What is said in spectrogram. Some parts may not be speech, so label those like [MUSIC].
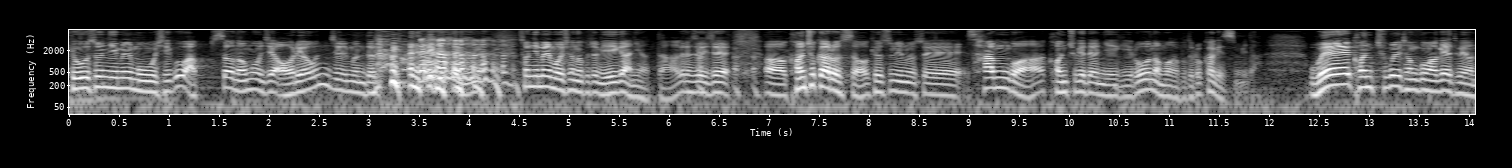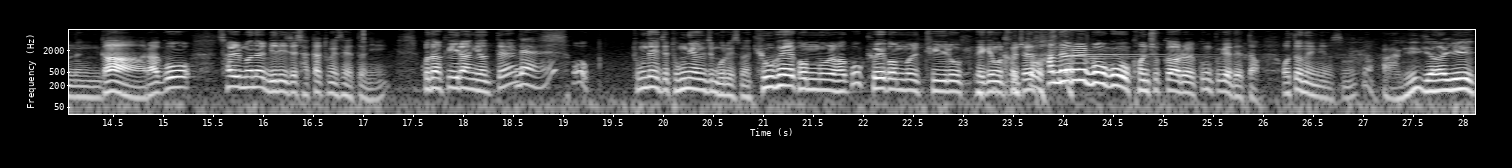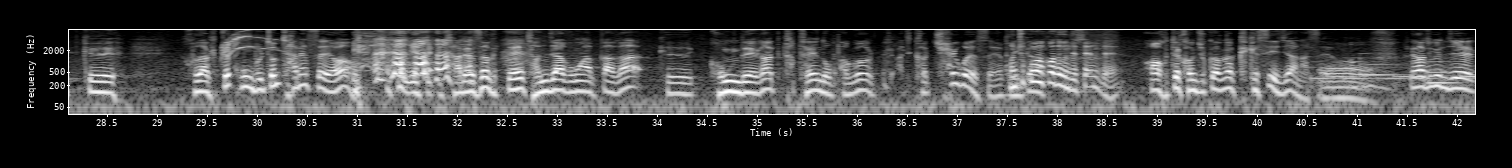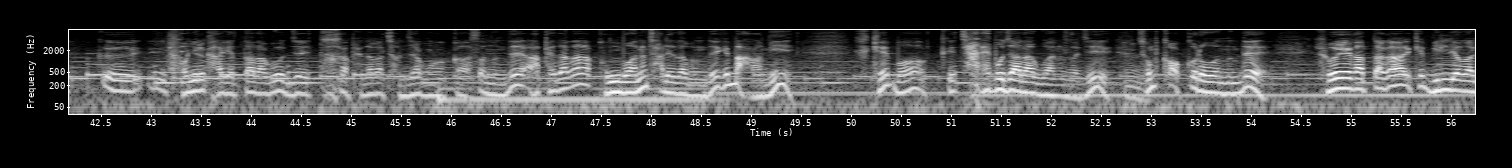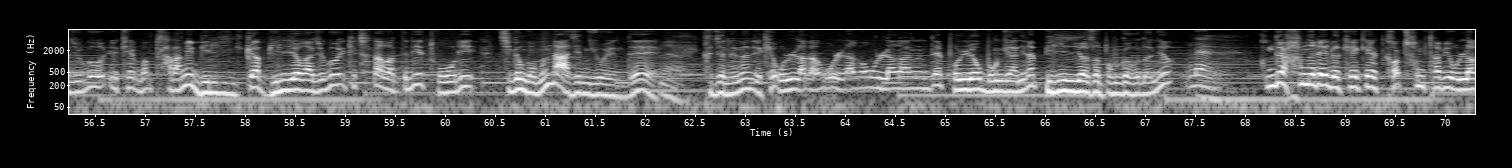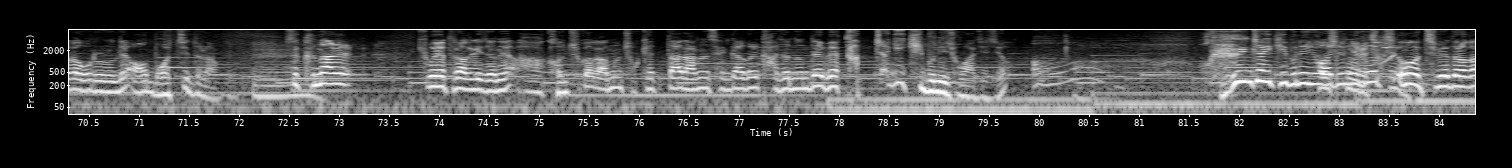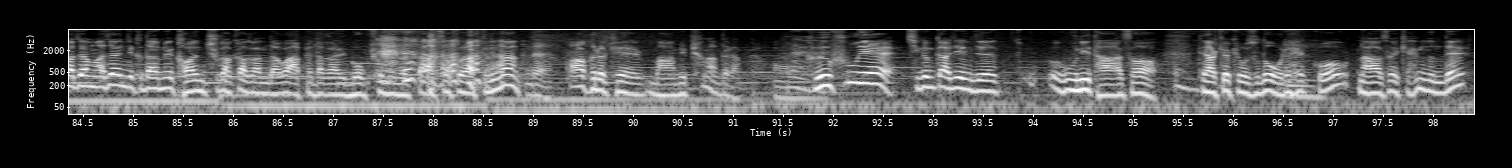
교수님을 모시고 앞서 너무 이제 어려운 질문들을 [LAUGHS] 많이 했기 때문에 손님을 모셔놓고 좀 예의가 아니었다. 그래서 이제 어, 건축가로서 교수님으로서의 삶과 건축에 대한 얘기로 넘어가 보도록 하겠습니다. 왜 건축을 전공하게 되었는가라고 설문을 미리 이제 작가를 통해서 했더니 고등학교 1학년 때 네. 어, 동네 이제 동네였는지 모르겠지만 교회 건물하고 교회 건물 뒤로 배경으로 펼쳐 하늘을 보고 건축가를 꿈꾸게 됐다. 어떤 의미였습니까? 아니 여기 그 고등학교 때 공부를 좀 잘했어요. [LAUGHS] 예. 잘해서 그때 전자공학과가 그 공대가 갑자기 높하고 아주 그 최고였어요. 그러니까 건축공학과도 근데 센데. 어 그때 건축과가 그렇게 쓰이지 않았어요. 그래가지고 이제 그 이- 거기를 가겠다라고 이제 탁 앞에다가 전자공학과 썼는데 앞에다가 공부하는 차례다 보는데 이게 마음이 그렇게 뭐그 잘해보자라고 하는 거지 좀 거꾸러웠는데 교회 갔다가 이렇게 밀려가지고 이렇게 막 사람이 밀리니까 밀려가지고 이렇게 쳐다봤더니 돌이 지금 보면 낮은 교회인데 네. 그 전에는 이렇게 올라가고 올라가고 올라가는데 보려고 본 게 아니라 밀려서 본 거거든요. 네. 근데 하늘에 이렇게, 이렇게 거- 첨탑이 올라가고 그러는데 어 멋지더라고. 그래서 그날 교회 들어가기 전에 아 건축가 가면 좋겠다라는 생각을 가졌는데 왜 갑자기 기분이 좋아지죠? 어. 굉장히 기분이 좋아지면서 어, 집에 들어가자마자 이제 그 다음에 건축학과 간다고 앞에다가 목표문을 딱 [LAUGHS] 써놨더니만 네. 아 그렇게 마음이 편하더라고요. 어. 네. 그 후에 지금까지 이제 운이 닿아서 음. 대학교 교수도 오래 했고 나와서 이렇게 했는데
